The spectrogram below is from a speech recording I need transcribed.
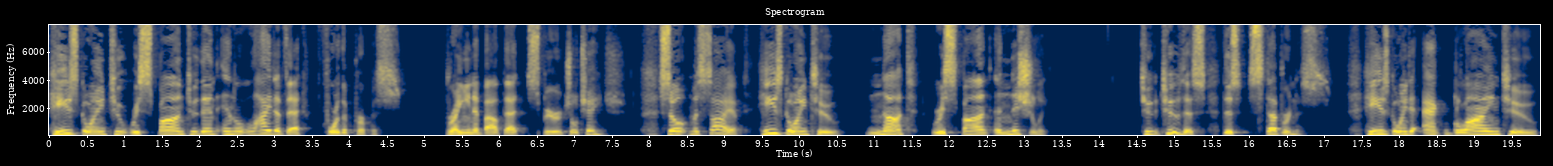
He's going to respond to them in light of that for the purpose, bringing about that spiritual change. So, Messiah, he's going to not respond initially to, to this, this stubbornness. He's going to act blind to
